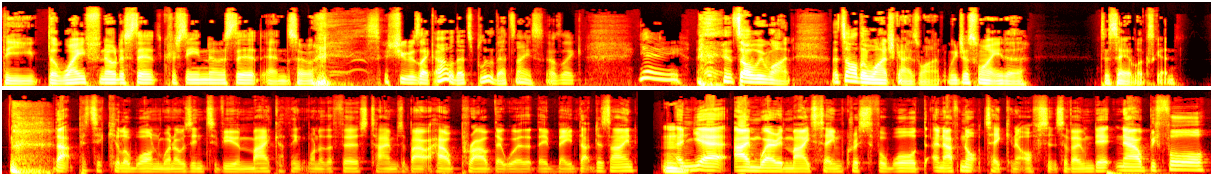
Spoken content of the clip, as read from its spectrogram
the the wife noticed it, Christine noticed it, and so, so she was like, "Oh, that's blue. That's nice." I was like, "Yay!" that's all we want. That's all the watch guys want. We just want you to to say it looks good. that particular one when I was interviewing Mike, I think one of the first times about how proud they were that they've made that design. Mm. And yeah, I'm wearing my same Christopher Ward, and I've not taken it off since I've owned it. Now, before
